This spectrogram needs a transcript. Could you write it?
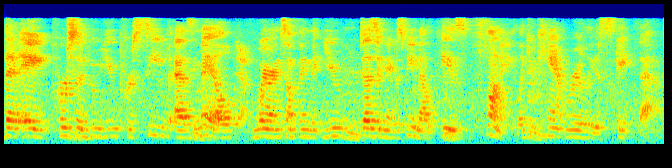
that a person who you perceive as male Yeah. wearing something that you Mm. designate as female is funny. Like you Mm. can't really escape that.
